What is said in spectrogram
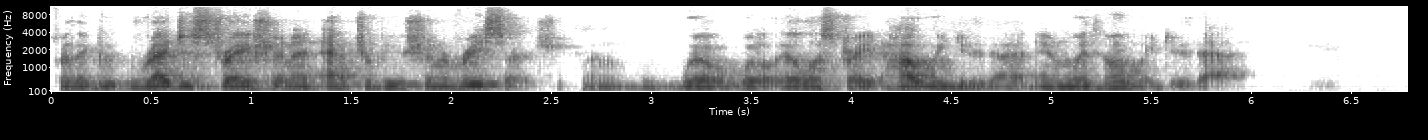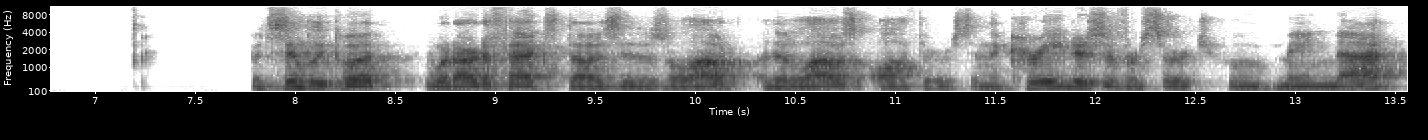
for the registration and attribution of research. And we'll, we'll illustrate how we do that and with whom we do that. But simply put, what Artifacts does is allowed, it allows authors and the creators of research who may not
